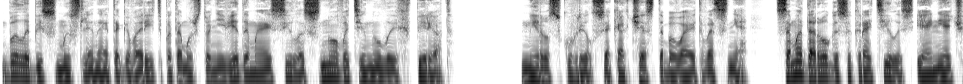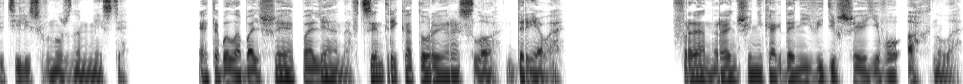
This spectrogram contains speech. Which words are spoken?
Было бессмысленно это говорить, потому что неведомая сила снова тянула их вперед. Мир ускорился, как часто бывает во сне. Сама дорога сократилась, и они очутились в нужном месте. Это была большая поляна, в центре которой росло древо. Фран, раньше никогда не видевшая его, ахнула.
